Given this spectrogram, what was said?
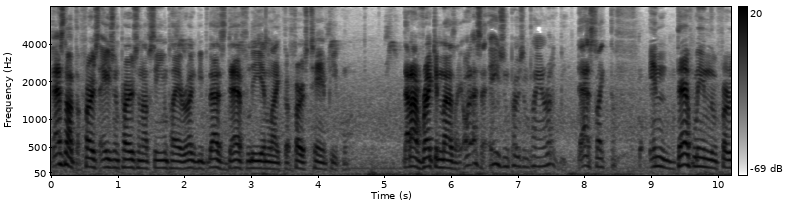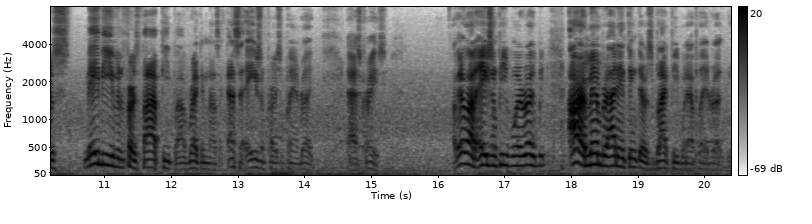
That's not the first Asian person I've seen play rugby, but that's definitely in like the first 10 people that I've recognized. Like, oh, that's an Asian person playing rugby. That's like the, in definitely in the first, maybe even first five people I've recognized. Like, that's an Asian person playing rugby. That's crazy. Are there a lot of Asian people in rugby? I remember I didn't think there was black people that played rugby.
